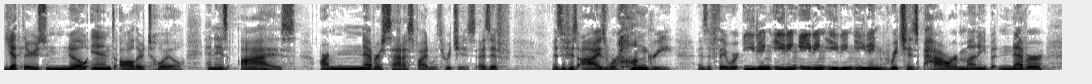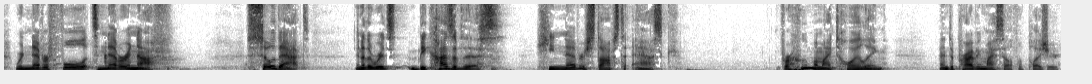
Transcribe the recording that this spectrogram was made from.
Yet there is no end to all their toil, and his eyes are never satisfied with riches, as if, as if his eyes were hungry, as if they were eating, eating, eating, eating, eating riches, power, money, but never, we're never full. It's never enough. So that, in other words, because of this, he never stops to ask, For whom am I toiling and depriving myself of pleasure?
